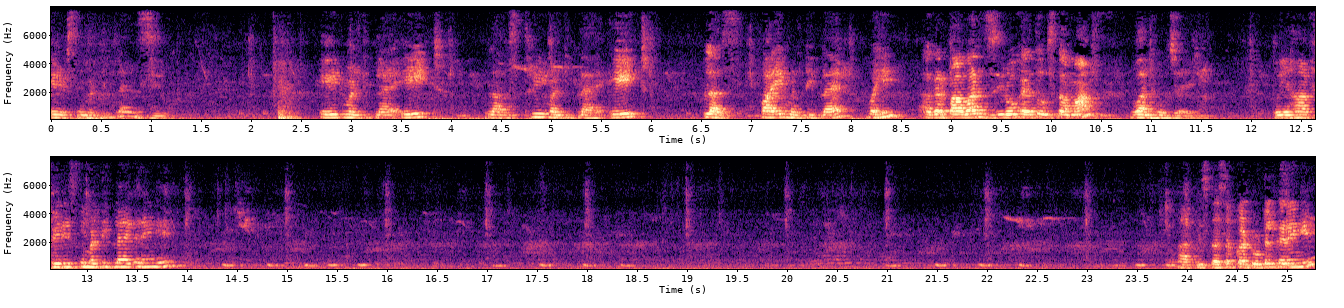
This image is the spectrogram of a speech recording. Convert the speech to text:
एट से multiply zero eight multiply eight plus three multiply eight plus five multiply वही, अगर पावर ज़ीरो है तो उसका मान वन हो जाएगा। तो यहाँ फिर इसकी मल्टीप्लाई करेंगे। आप इसका सबका टोटल करेंगे।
